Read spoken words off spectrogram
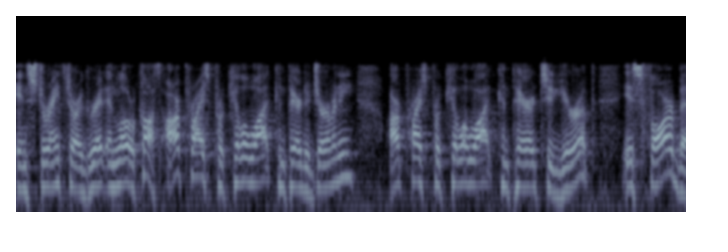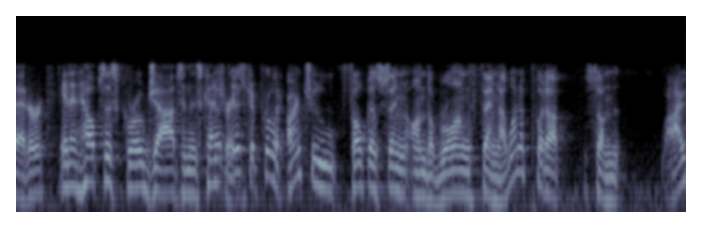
and strength to our grid and lower costs. Our price per kilowatt compared to Germany, our price per kilowatt compared to Europe is far better and it helps us grow jobs in this country. But Mr. Pruitt, aren't you focusing on the wrong thing? I want to put up some I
